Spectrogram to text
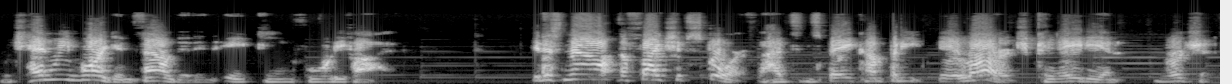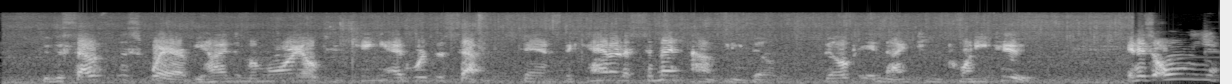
which Henry Morgan founded in 1845. It is now the flagship store of the Hudson's Bay Company, a large Canadian merchant. To the south of the square, behind the memorial to King Edward VII, stands the Canada Cement Company building, built in 1922. It has only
